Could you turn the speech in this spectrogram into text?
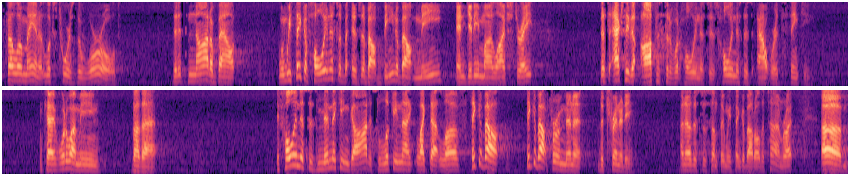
fellow man, it looks towards the world, that it's not about when we think of holiness as about being about me and getting my life straight, that's actually the opposite of what holiness is. Holiness is outward thinking. Okay, what do I mean by that? If holiness is mimicking God, it's looking like, like that love, think about, think about for a minute the Trinity. I know this is something we think about all the time, right? Um,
